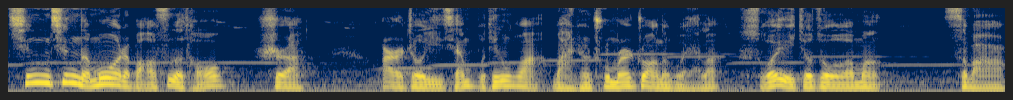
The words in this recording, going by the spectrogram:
轻轻地摸着宝四的头。是啊，二舅以前不听话，晚上出门撞到鬼了，所以就做噩梦。四宝，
